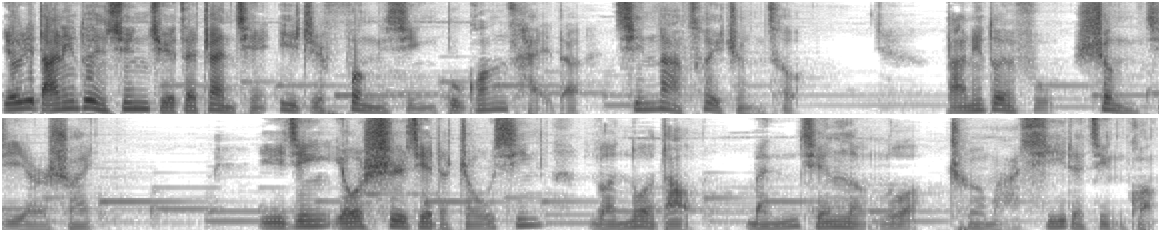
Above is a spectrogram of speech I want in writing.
由于达林顿勋爵在战前一直奉行不光彩的亲纳粹政策，达林顿府盛极而衰。已经由世界的轴心沦落到门前冷落车马稀的境况。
